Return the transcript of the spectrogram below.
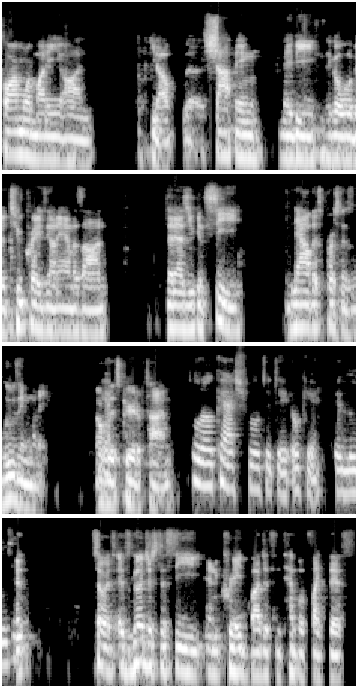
far more money on, you know, shopping. Maybe they go a little bit too crazy on Amazon. Then as you can see, now this person is losing money over yeah. this period of time. Total cash flow to date. Okay. They're losing. And so it's, it's good just to see and create budgets and templates like this,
